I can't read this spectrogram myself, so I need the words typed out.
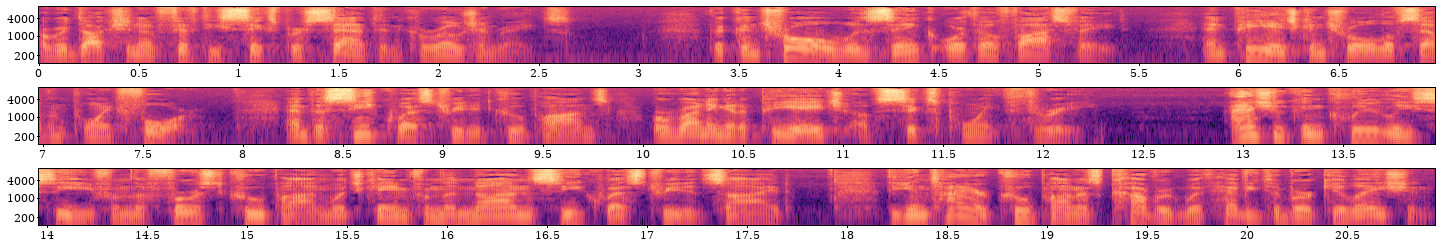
a reduction of 56% in corrosion rates. The control was zinc orthophosphate and pH control of 7.4, and the Sequest treated coupons were running at a pH of 6.3. As you can clearly see from the first coupon which came from the non-Sequest treated side, the entire coupon is covered with heavy tuberculation.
